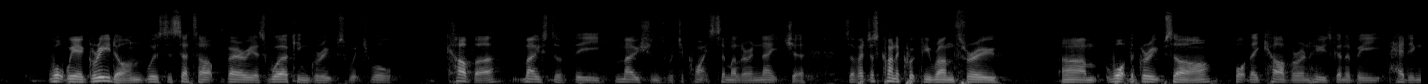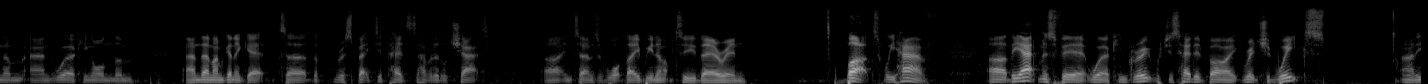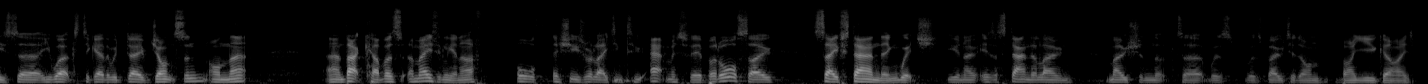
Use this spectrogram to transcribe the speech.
what we agreed on was to set up various working groups which will cover most of the motions which are quite similar in nature. So if I just kind of quickly run through um, what the groups are, what they cover, and who's going to be heading them and working on them, and then I'm going to get uh, the respective heads to have a little chat uh, in terms of what they've been up to therein. But we have uh, the Atmosphere Working Group, which is headed by Richard Weeks, and he's, uh, he works together with Dave Johnson on that. And that covers, amazingly enough, all issues relating to atmosphere, but also safe standing, which you know is a standalone motion that uh, was was voted on by you guys.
